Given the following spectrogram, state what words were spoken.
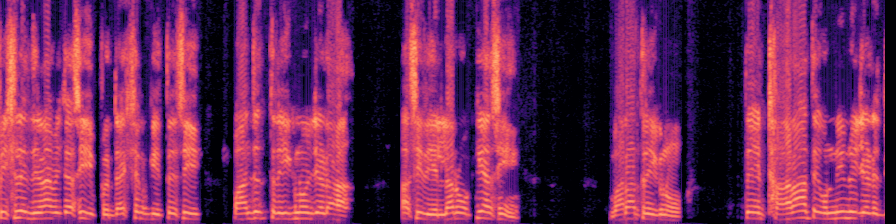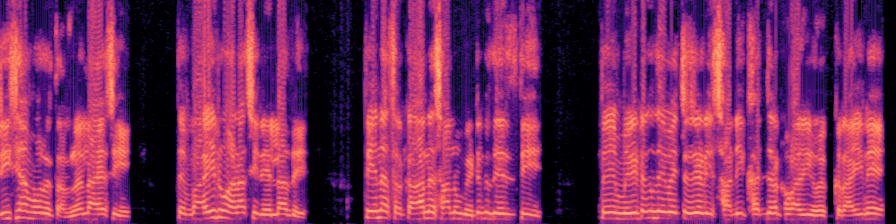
ਪਿਛਲੇ ਦਿਨਾਂ ਵਿੱਚ ਅਸੀਂ ਪ੍ਰੋਡਕਸ਼ਨ ਕੀਤੇ ਸੀ 5 ਤਰੀਕ ਨੂੰ ਜਿਹੜਾ ਅਸੀਂ ਰੇਲਾਂ ਰੋਕੀਆਂ ਸੀ 12 ਤਰੀਕ ਨੂੰ, ਤੇ 18 ਤੇ 19 ਨੂੰ ਜਿਹੜੇ ਡੀਸੀਆਂ ਮੋਰੇ ਧਰਨੇ ਲਾਏ ਸੀ, ਤੇ 22 ਨੂੰ ਆਣਾ ਸੀ ਰੇਲਾਂ ਦੇ। ਤੇ ਇਹਨਾਂ ਸਰਕਾਰ ਨੇ ਸਾਨੂੰ ਮੀਟਿੰਗ ਦੇ ਦਿੱਤੀ ਤੇ ਮੀਟਿੰਗ ਦੇ ਵਿੱਚ ਜਿਹੜੀ ਸਾਡੀ ਖੱਜਰ ਖਵਾਰੀ ਹੋਈ, ਕਰਾਈ ਨੇ,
